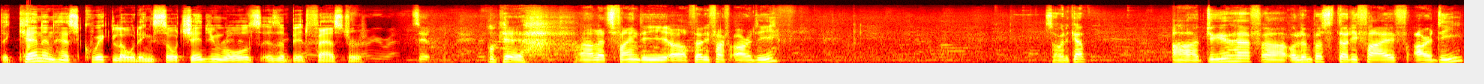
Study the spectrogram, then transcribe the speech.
the Canon has quick loading, so changing rolls is a bit faster. Okay, uh, let's find the uh, 35 RD. Sawadee uh, do you have uh, Olympus 35 RD?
